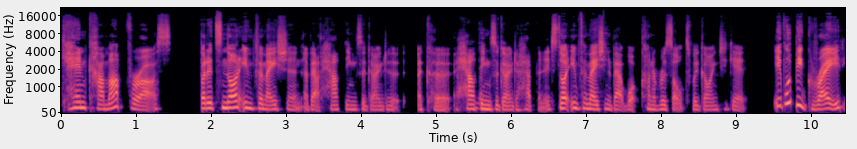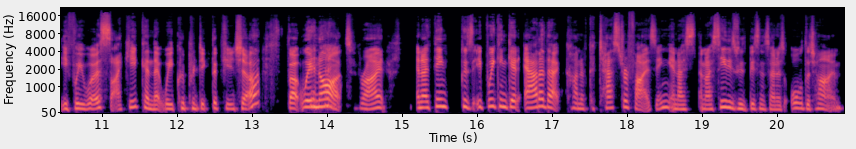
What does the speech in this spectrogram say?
can come up for us but it's not information about how things are going to occur, how things are going to happen. It's not information about what kind of results we're going to get. It would be great if we were psychic and that we could predict the future, but we're not, right? And I think because if we can get out of that kind of catastrophizing, and I and I see this with business owners all the time,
